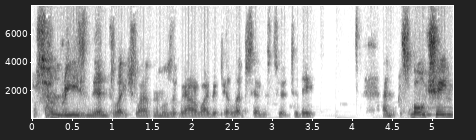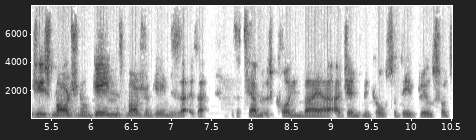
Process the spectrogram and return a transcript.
for some reason, the intellectual animals that we are, why we pay lip service to it today. And small changes, marginal gains. Marginal gains is a, is a, is a term that was coined by a, a gentleman called Sir Dave Brailsford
